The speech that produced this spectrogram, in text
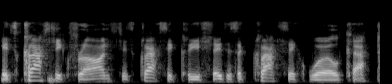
it's classic France. It's classic cliches. It's a classic World Cup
